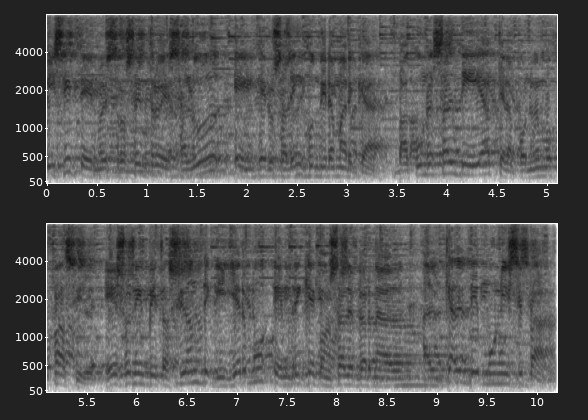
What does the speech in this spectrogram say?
Visite nuestro centro de salud en Jerusalén, Cundinamarca. Vacunas al día, te la ponemos fácil. Es una invitación de Guillermo Enrique González Bernal, alcalde municipal.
